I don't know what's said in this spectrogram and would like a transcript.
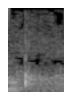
Uhum.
